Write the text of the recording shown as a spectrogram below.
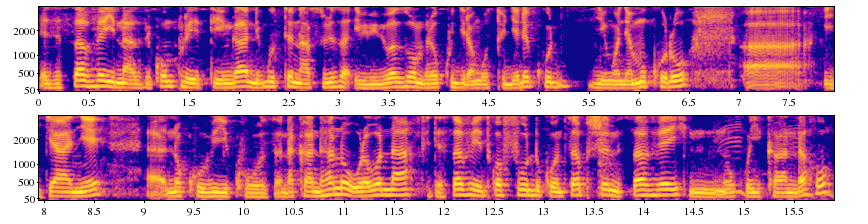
izi survey nazikompletinga ni gute nasubiza ibi bibazo mbere yo kugira ngo tugere ku ngingo nyamukuru ah, ijyanye ah, no kubikuza? Ndakanda hano urabona mfite survey yitwa food consumption survey. Ni ukuyikandaho.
